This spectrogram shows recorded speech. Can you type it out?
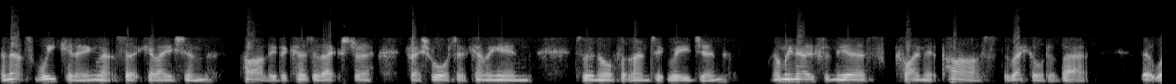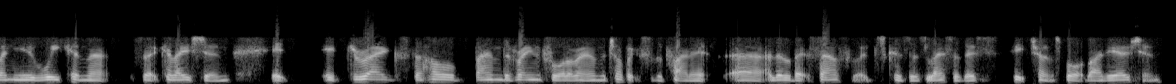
And that's weakening that circulation partly because of extra fresh water coming in to the North Atlantic region. And we know from the Earth's climate past, the record of that, that when you weaken that circulation, it it drags the whole band of rainfall around the tropics of the planet uh, a little bit southwards because there's less of this heat transport by the ocean.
